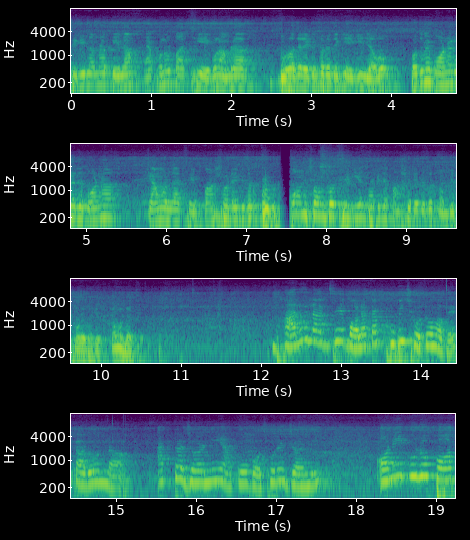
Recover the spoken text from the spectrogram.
সিরিয়াল আমরা পেলাম এখনও পাচ্ছি এবং আমরা দু হাজার এপিসোডের দিকে এগিয়ে যাব। প্রথমে পর্ণার কাছে পর্ণা কেমন লাগছে? পাঁচশোটা এপিসোড খুব কম সংখ্যক সিরিয়াল থাকে যে পাঁচশোটা এপিসোড কমপ্লিট করে থাকে। কেমন লাগছে? ভালো লাগছে, বলাটা খুবই ছোট হবে, কারণ একটা জার্নি এত বছরের জার্নি অনেকগুলো পথ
